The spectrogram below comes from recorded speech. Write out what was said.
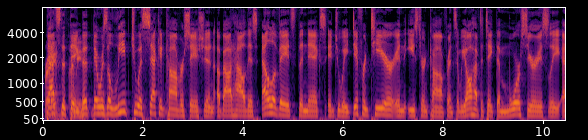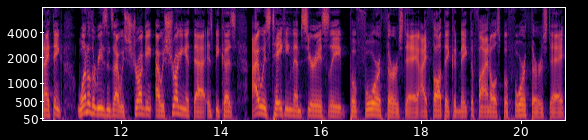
right? That's the thing. I mean, there was a leap to a second conversation about how this elevates the Knicks into a different tier in the Eastern Conference, and we all have to take them more seriously. And I think one of the reasons I was shrugging, I was shrugging at that is because I was taking them seriously before Thursday. I thought they could make the finals before Thursday.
